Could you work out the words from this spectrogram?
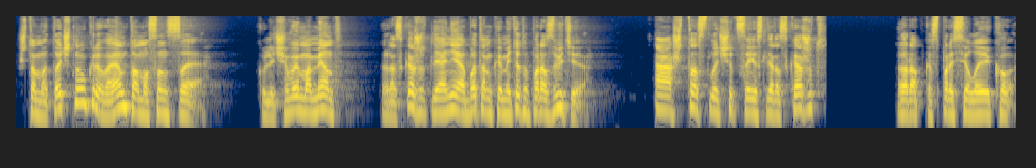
что мы точно укрываем Тома Сенсея. Ключевой момент – расскажут ли они об этом комитету по развитию? «А что случится, если расскажут?» – рабко спросила Эйко.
